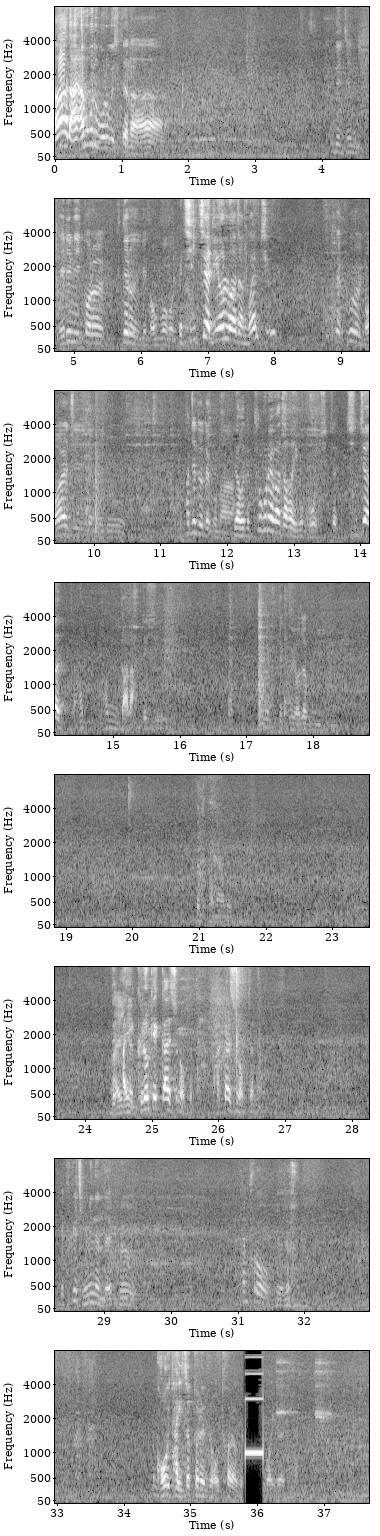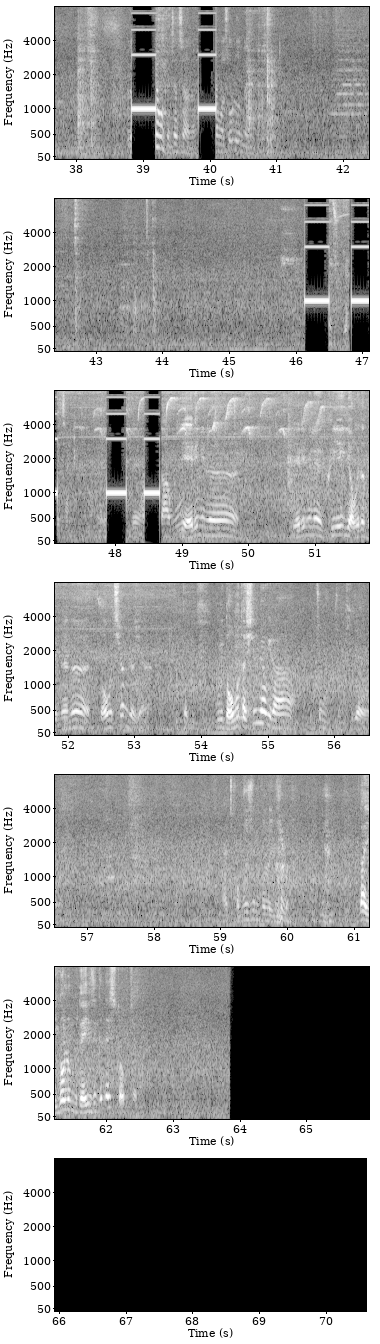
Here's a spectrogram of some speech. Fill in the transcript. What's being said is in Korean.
아, 나 아무것도 모르고 있었잖아. 근데 지금 예림이 거를 그대로 이게 넣은 거거든. 그러니까 진짜 리얼로 하자는 거야, 지금? 근데 그거를 넣어야지 이제 모두 화제도 되고 막. 야, 근데 프로그램 하다가 이거 뭐 진짜, 진짜 한, 하면 나는 안 되지. 그때 그 여자분이 그것도 반영하고. 근데 아, 아니, 그렇게 깔 수는 없잖아. 다 깔 수는 없잖아. 근데 그게 재밌는데 그 그 여자분. 거기 다 있었던 애들 어떡하라고. 뭐 이런. 형은 괜찮지 않아? 형은 솔로네. 줄게. 괜찮아. 네. 나고 이 예림이는, 예림이는 그 얘기 여기다 넣으면은 너무 치명적이야. 또 우리 너무 다 실명이라 좀, 좀 두려워. 아니, 접으신 걸로 이걸로. 나 이걸로 뭐내 인생 끝낼 수도 없잖아.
